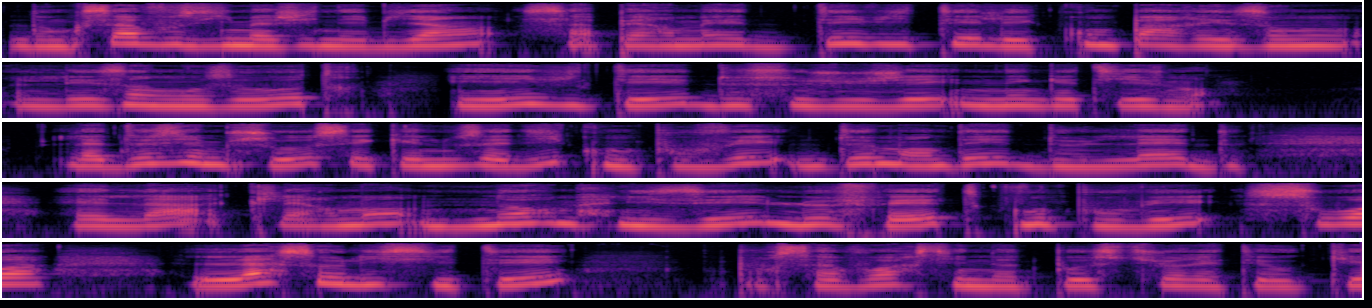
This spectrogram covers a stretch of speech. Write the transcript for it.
Donc ça, vous imaginez bien, ça permet d'éviter les comparaisons les uns aux autres et éviter de se juger négativement. La deuxième chose, c'est qu'elle nous a dit qu'on pouvait demander de l'aide. Elle a clairement normalisé le fait qu'on pouvait soit la solliciter pour savoir si notre posture était OK,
